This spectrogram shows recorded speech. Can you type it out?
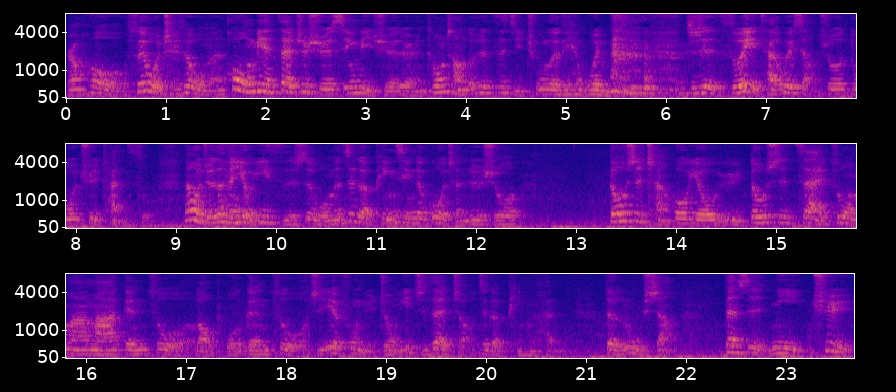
然后，所以我觉得我们后面再去学心理学的人，通常都是自己出了点问题，就是所以才会想说多去探索。但我觉得很有意思的是，我们这个平行的过程，就是说都是产后忧郁，都是在做妈妈跟做老婆跟做职业妇女中一直在找这个平衡的路上。但是你去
